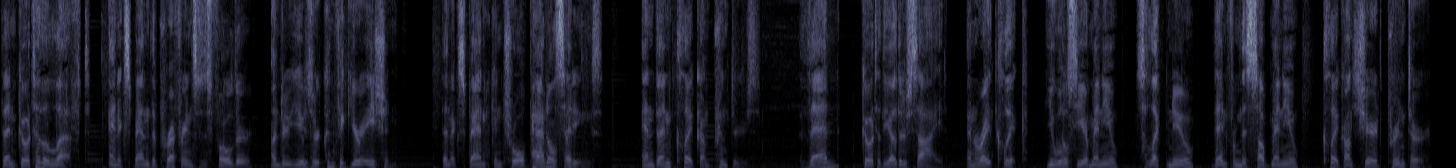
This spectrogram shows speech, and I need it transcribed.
Then go to the left, and expand the Preferences folder, under User Configuration. Then expand Control Panel Settings. And then click on Printers. Then, go to the other side, and right-click. You will see a menu, select New, then from the submenu, click on Shared Printer.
